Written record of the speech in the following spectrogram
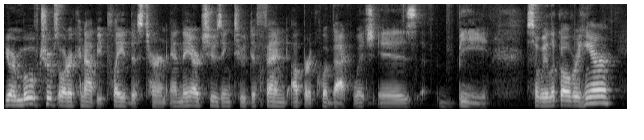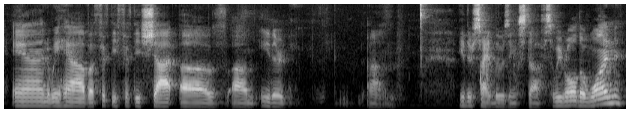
Your move troops order cannot be played this turn, and they are choosing to defend Upper Quebec, which is B. So we look over here, and we have a 50-50 shot of um, either um, either side losing stuff. So we rolled a 1.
